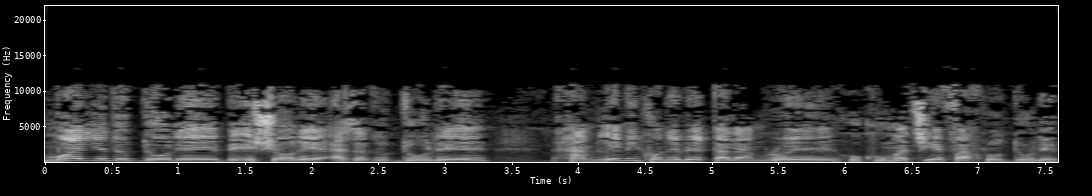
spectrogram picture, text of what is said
معید الدوله به اشاره عزد الدوله حمله می‌کنه به قلمرو حکومتی فخر الدوله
